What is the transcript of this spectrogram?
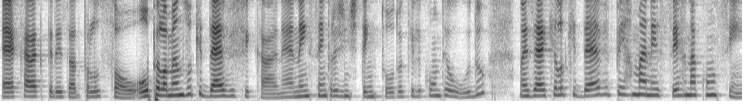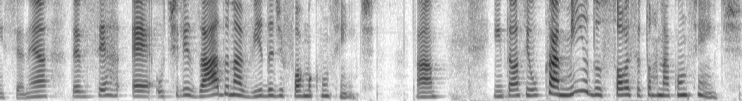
é caracterizado pelo sol, ou pelo menos o que deve ficar, né? Nem sempre a gente tem todo aquele conteúdo, mas é aquilo que deve permanecer na consciência, né? Deve ser é, utilizado na vida de forma consciente, tá? Então, assim, o caminho do sol é se tornar consciente.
